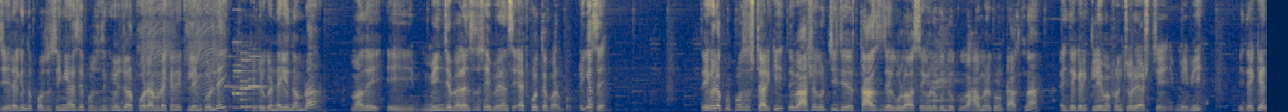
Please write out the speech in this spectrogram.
যে এটা কিন্তু প্রসেসিংয়ে আছে প্রসেসিং হয়ে যাওয়ার পরে আমরা এখানে ক্লেম করলেই এই টোকেনটা কিন্তু আমরা আমাদের এই মেন যে ব্যালেন্স আছে, সেই ব্যালেন্সে অ্যাড করতে পারব, ঠিক আছে? তো এই হলো প্রসেসটা আর কি। তবে আশা করছি যে টাস্ক যেগুলো আছে, এগুলো কিন্তু আমার কোনো টাস্ক না। এই দেখেন ক্লেম অপশন চলে আসছে মেবি এই দেখেন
